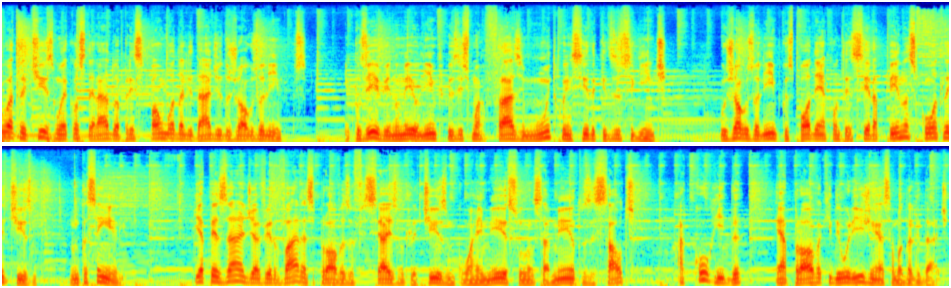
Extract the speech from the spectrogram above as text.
O atletismo é considerado a principal modalidade dos Jogos Olímpicos. Inclusive, no meio olímpico existe uma frase muito conhecida que diz o seguinte: Os Jogos Olímpicos podem acontecer apenas com o atletismo, nunca sem ele. E apesar de haver várias provas oficiais no atletismo, como arremesso, lançamentos e saltos, a corrida é a prova que deu origem a essa modalidade.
